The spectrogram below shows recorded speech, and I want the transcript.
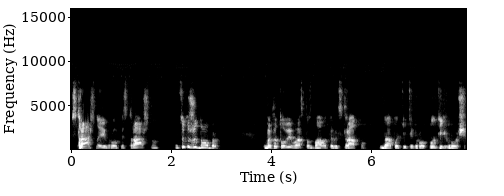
Страшно Європі, страшно. І це дуже добре. Ми готові вас позбавити від страху. Да, платіть гроші, платіть гроші.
